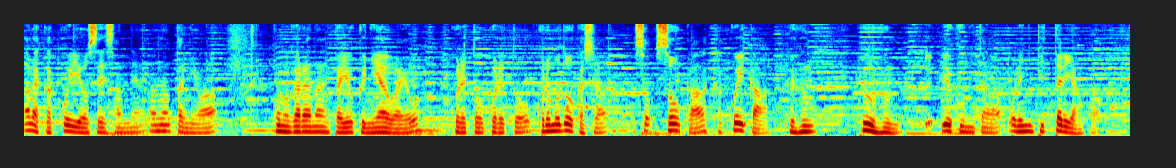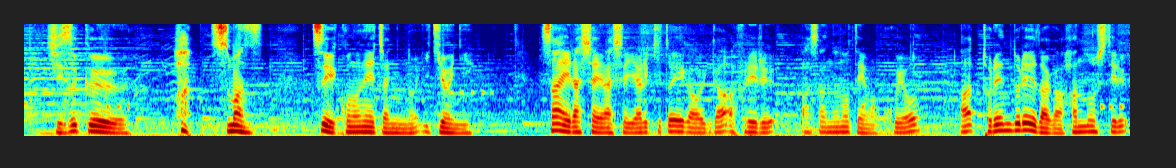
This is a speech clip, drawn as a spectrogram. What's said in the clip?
あら、かっこいい妖精さんね。あなたには、この柄なんかよく似合うわよ。これとこれと、これもどうかしら？そ、そうか？かっこいいか？ふふん。ふんふん。よく見たら、俺にぴったりやんか。しずく。はっすまん。ついこの姉ちゃんの勢いに。さあいらっしゃいいらっしゃい。やる気と笑顔が溢れる朝布店はここよ。あ、トレンドレーダーが反応してる。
